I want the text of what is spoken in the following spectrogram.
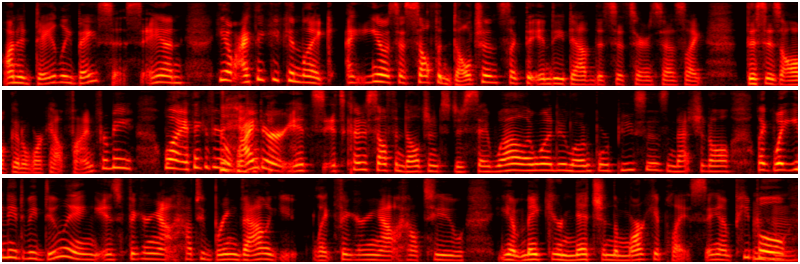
on a daily basis. And, you know, I think you can like, I, you know, it's a self-indulgence, like the indie dev that sits there and says like, this is all going to work out fine for me. Well, I think if you're a writer, it's it's kind of self-indulgent to just say, well, I want to do long form pieces and that should all like what you need to be doing is figuring out how to bring value, like figuring out how to, you know, make your niche in the marketplace. You know, people Mhm.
